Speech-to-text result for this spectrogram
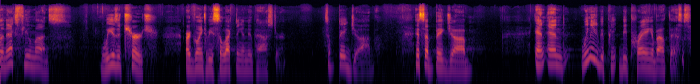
the next few months, we as a church are going to be selecting a new pastor. It's a big job. It's a big job. And, and we need to be, be praying about this.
